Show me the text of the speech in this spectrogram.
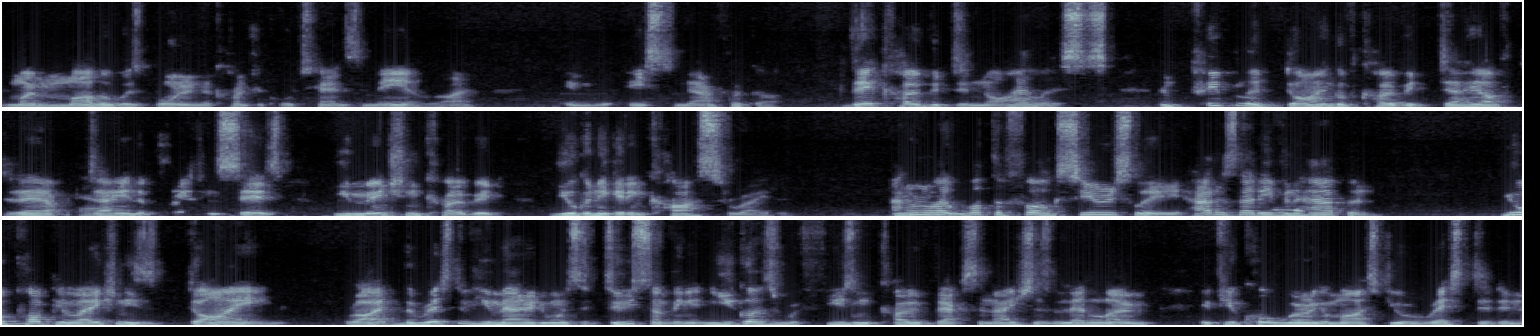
my mother was born in a country called Tanzania, right, in Eastern Africa. They're COVID denialists, and people are dying of COVID day after day after Yeah. day. And the president says, "You mentioned COVID, you're going to get incarcerated." And I'm like, "What the fuck? Seriously? How does that even happen? Your population is dying, right? The rest of humanity wants to do something, and you guys are refusing COVID vaccinations. Let alone if you're caught wearing a mask, you're arrested and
